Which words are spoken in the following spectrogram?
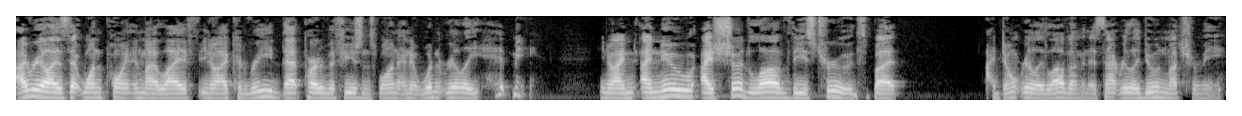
I realized at one point in my life, you know, I could read that part of Ephesians 1 and it wouldn't really hit me. You know, I, I knew I should love these truths, but I don't really love them and it's not really doing much for me.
